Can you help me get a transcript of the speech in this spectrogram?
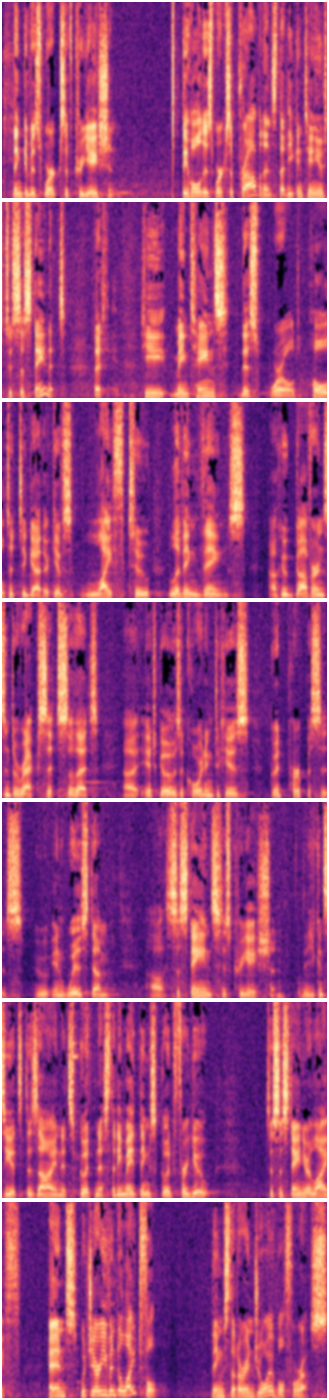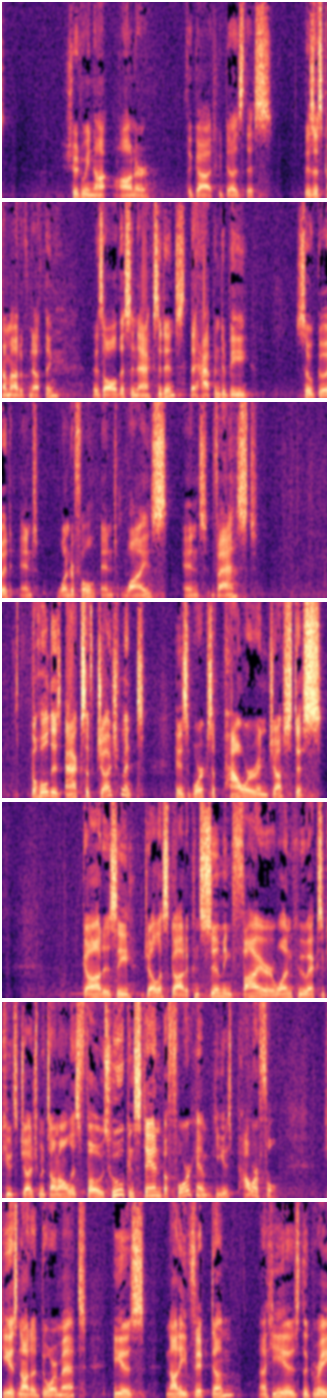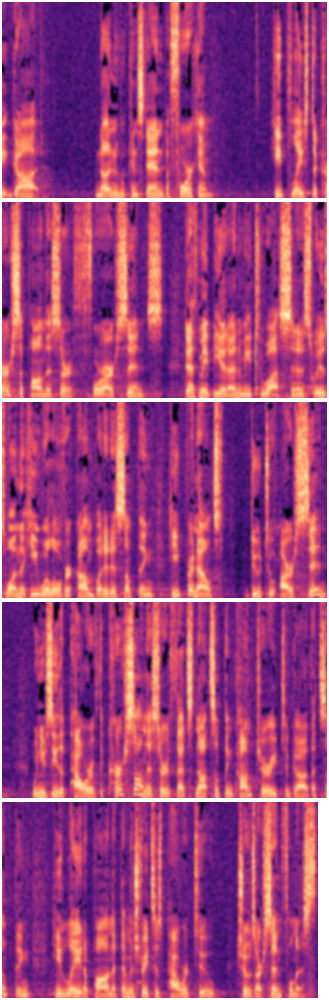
Think of his works of creation Behold his works of providence, that he continues to sustain it, that he maintains this world, holds it together, gives life to living things, uh, who governs and directs it so that uh, it goes according to his good purposes, who in wisdom uh, sustains his creation. You can see its design, its goodness, that he made things good for you to sustain your life, and which are even delightful things that are enjoyable for us. Should we not honor the God who does this? Does this come out of nothing? Is all this an accident that happened to be so good and wonderful and wise and vast? Behold his acts of judgment, his works of power and justice. God is a jealous God, a consuming fire, one who executes judgments on all his foes. Who can stand before him? He is powerful. He is not a doormat, he is not a victim. Uh, he is the great God. None who can stand before him. He placed a curse upon this earth for our sins. Death may be an enemy to us, and it is one that He will overcome, but it is something He pronounced due to our sin. When you see the power of the curse on this earth, that's not something contrary to God. That's something He laid upon. That demonstrates His power too. It shows our sinfulness,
